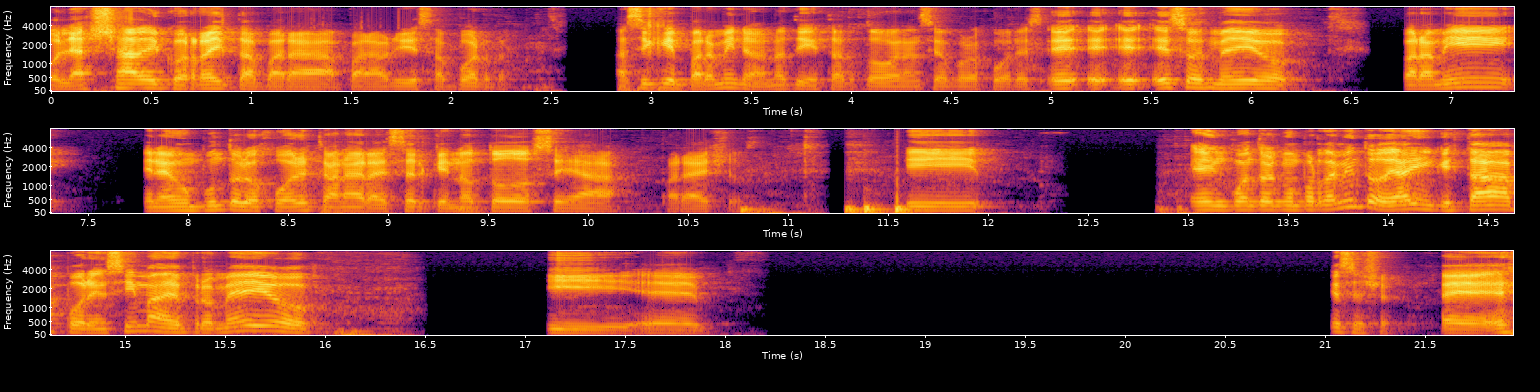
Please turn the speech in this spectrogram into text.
la llave correcta para, abrir esa puerta. Así que para mí no, no tiene que estar todo balanceado por los jugadores. Eh, eh, eso es medio... Para mí, en algún punto los jugadores te van a agradecer que no todo sea para ellos. Y en cuanto al comportamiento de alguien que está por encima del promedio y... Eh, ¿Qué sé yo? Eh,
